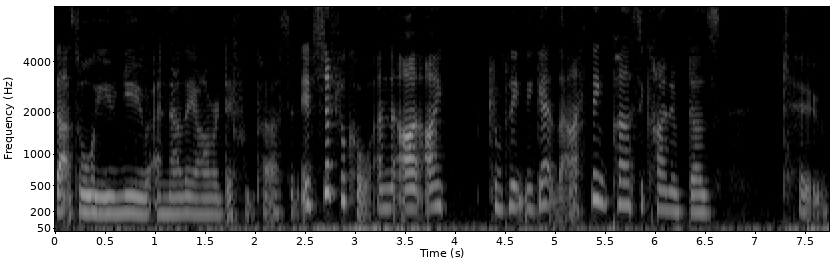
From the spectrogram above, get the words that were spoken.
that's all you knew and now they are a different person. It's difficult, and I, I completely get that. I think Percy kind of does too.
